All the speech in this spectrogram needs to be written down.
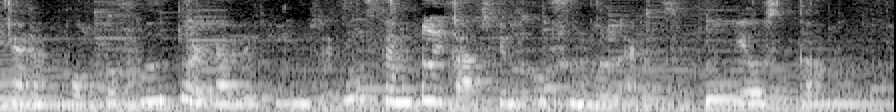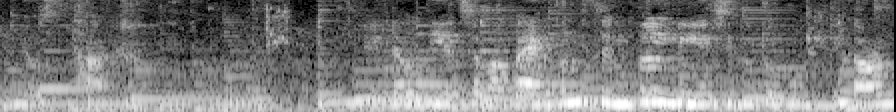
এখানে পদ্ম ফুল তো এটা দেখি একদম সিম্পল কাজ কিন্তু খুব সুন্দর লাগছে। Yes, থাক এটাও দিয়েছে বাবা। একদম সিম্পল নিয়েছি দুটো কুর্তি কারণ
